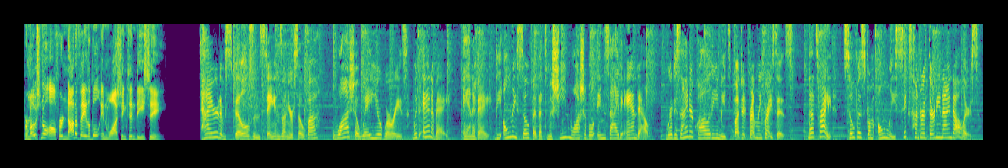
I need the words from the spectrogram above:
Promotional offer not available in Washington, D.C. Tired of spills and stains on your sofa? Wash away your worries with Anabei. Anabei, the only sofa that's machine washable inside and out, where designer quality meets budget friendly prices. That's right, sofas from only $639.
